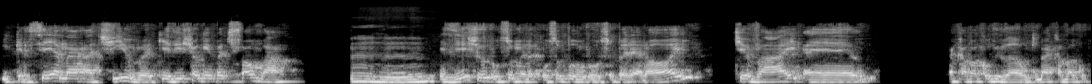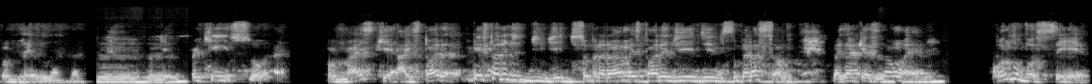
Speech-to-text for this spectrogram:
e crescer a narrativa que existe alguém para te salvar. Uhum. Existe o, super, o, super, o super-herói que vai é, acabar com o vilão, que vai acabar com o problema. Né? Uhum. Porque, porque, isso, por mais que a história. Porque a história de, de, de super-herói é uma história de, de, superação. Mas a questão é: quando você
